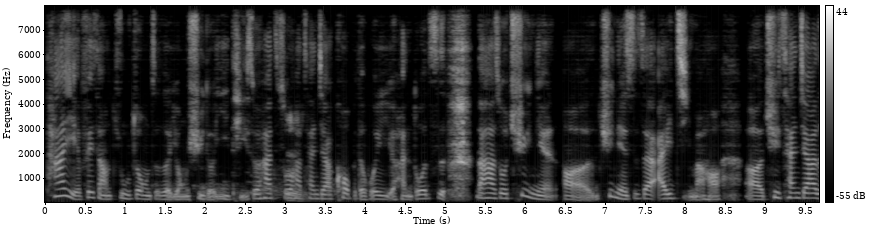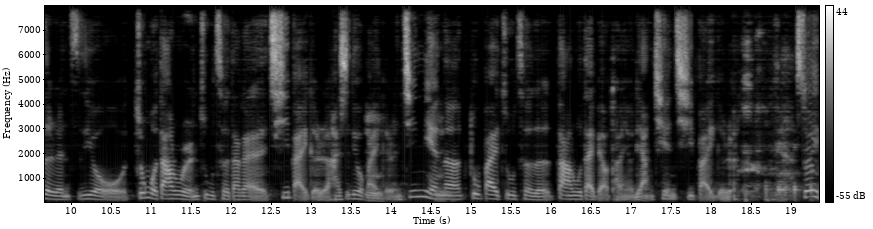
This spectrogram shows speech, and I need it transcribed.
他也非常注重这个永续的议题，所以他说他参加 COP 的会议很多次。那他说去年呃去年是在埃及嘛哈呃去参加的人只有中国大陆人注册大概七百个人还是六百个人，今年呢杜拜注册的大陆代表团有两千七百个人。所以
